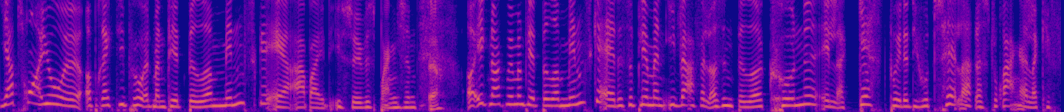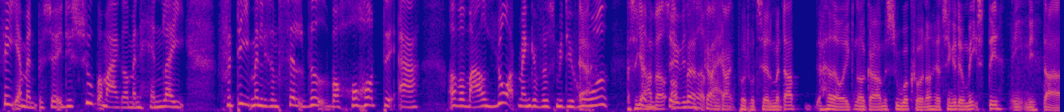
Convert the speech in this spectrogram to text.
jeg tror jo øh, oprigtigt på, at man bliver et bedre menneske af at arbejde i servicebranchen. Ja. Og ikke nok med, at man bliver et bedre menneske af det, så bliver man i hvert fald også en bedre kunde eller gæst på et af de hoteller, restauranter eller caféer, man besøger, i de supermarkeder, man handler i. Fordi man ligesom selv ved, hvor hårdt det er, og hvor meget lort man kan få smidt i hovedet. Ja. Altså, jeg har været opvasker en servicemedarbejder. gang på et hotel, men der havde jeg jo ikke noget at gøre med sure kunder. Jeg tænker, det er jo mest det egentlig, der,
